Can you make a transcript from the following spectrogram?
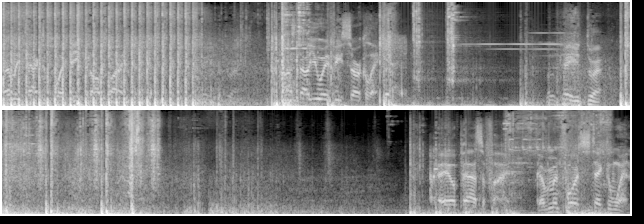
Friendly attack deploy beacon offline. Hostile circling. Located threat. AO pacified. Government forces take the win.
